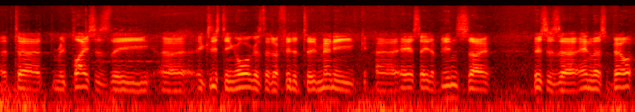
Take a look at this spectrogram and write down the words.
It uh, replaces the uh, existing augers that are fitted to many uh, air seeder bins. So this is an endless belt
